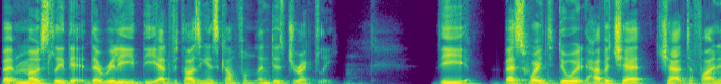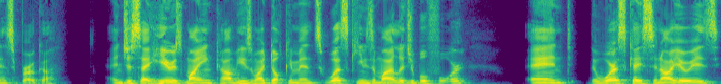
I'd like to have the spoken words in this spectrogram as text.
but mostly they're, they're really the advertising has come from lenders directly. Mm-hmm. The best way to do it: have a chat chat to finance broker and just say, here's my income, here's my documents, what schemes am I eligible for? And the worst case scenario is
